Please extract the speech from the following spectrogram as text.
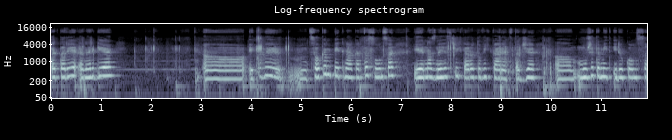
tak tady je energie, jakoby mm, celkem pěkná karta slunce je jedna z nejhezčích tarotových karet, takže uh, můžete mít i dokonce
